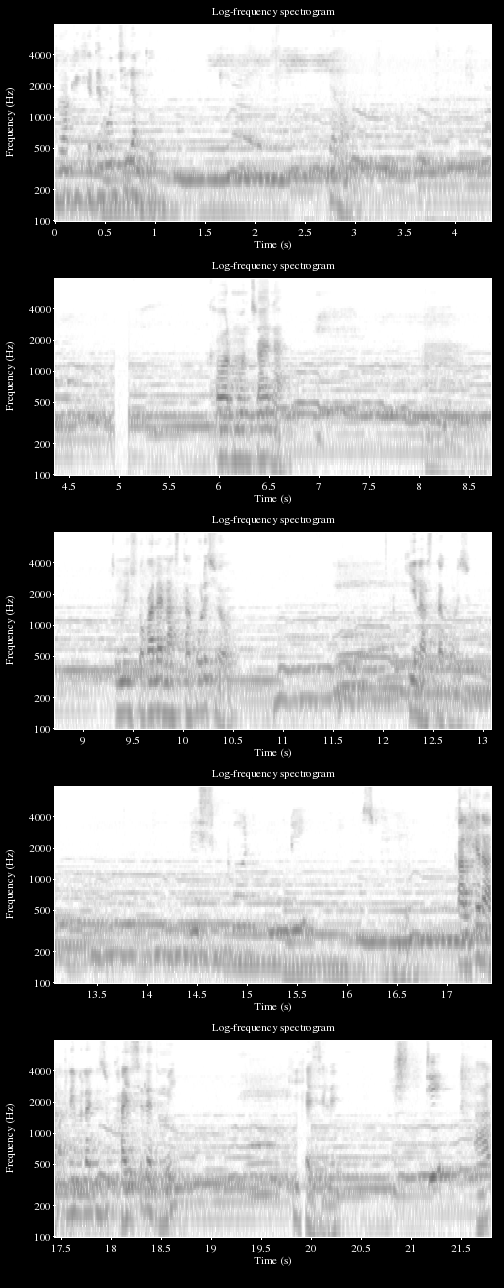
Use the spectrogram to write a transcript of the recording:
তোমাকে খেতে বলছিলাম তো। খাওয়ার মন চায় না? তুমি সকালে নাস্তা করেছ? কি নাস্তা করেছ? বিস্কুট মুড়ি। কালকে রাত্রিবেলা কিছু খাইছিলে তুমি? কি খাইছিলে? মিষ্টি। আর?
